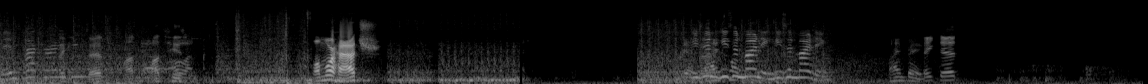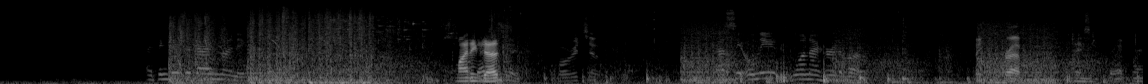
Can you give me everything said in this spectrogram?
Do you have an impact or anything? Dead. Mon- Monty's One more hatch. He's in. He's in mining. He's in mining. Behind bank. Fake dead. I think there's a guy in mining. Mining dead. That's the only one I heard about. Big prep. Thanks, crap, bro.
